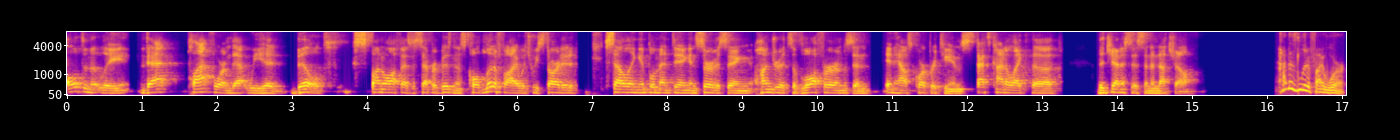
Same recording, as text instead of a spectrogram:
Ultimately, that platform that we had built spun off as a separate business called Litify, which we started selling, implementing, and servicing hundreds of law firms and in-house corporate teams. That's kind of like the the genesis in a nutshell. How does Litify work?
